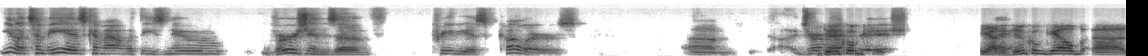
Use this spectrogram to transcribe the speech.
you know, Tamiya has come out with these new versions of previous colors. Um, German, Dunkel- British. Yeah, Right. the Dunkelgelb, uh,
